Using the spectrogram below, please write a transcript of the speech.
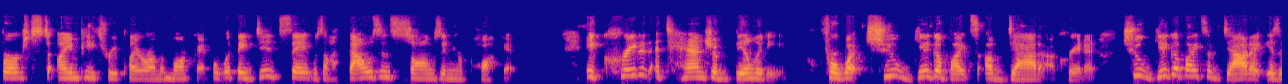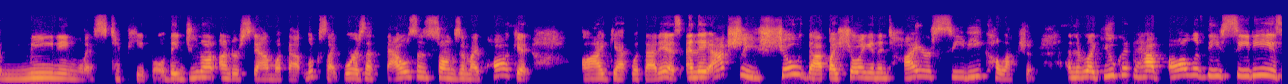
first MP3 player on the market, but what they did say it was a thousand songs in your pocket. It created a tangibility for what two gigabytes of data created. Two gigabytes of data is meaningless to people. They do not understand what that looks like. Whereas a thousand songs in my pocket, I get what that is. And they actually showed that by showing an entire CD collection. And they're like, you could have all of these CDs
